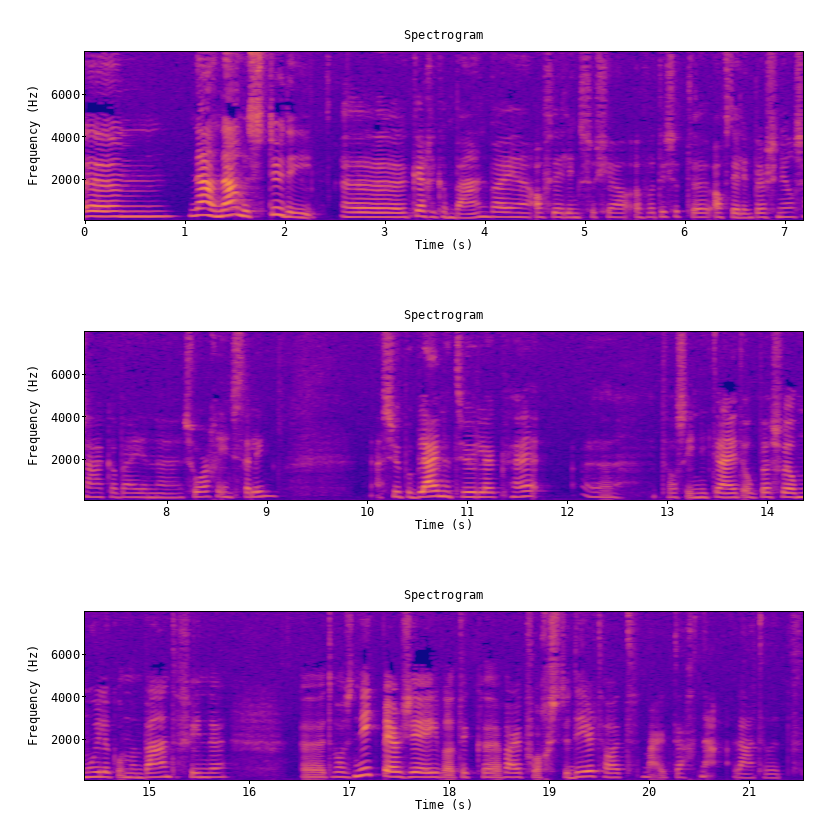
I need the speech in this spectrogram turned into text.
Um, nou, na mijn studie kreeg ik een baan bij afdeling sociaal, of wat is het, afdeling personeelszaken bij een zorginstelling super blij natuurlijk. Hè. Uh, het was in die tijd ook best wel moeilijk om een baan te vinden. Uh, het was niet per se wat ik, uh, waar ik voor gestudeerd had, maar ik dacht, nou, laten we het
